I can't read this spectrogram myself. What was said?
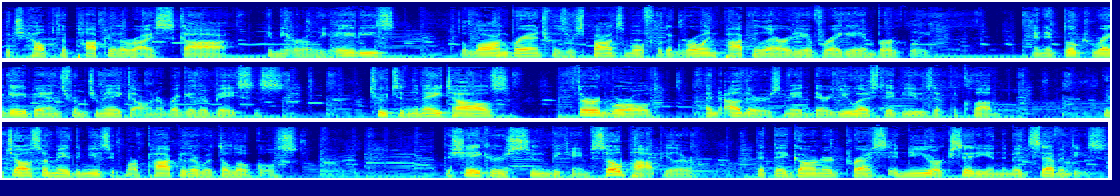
which helped to popularize ska in the early 80s, the Long Branch was responsible for the growing popularity of reggae in Berkeley, and it booked reggae bands from Jamaica on a regular basis. Toots and the Maytals, Third World, and others made their U.S. debuts at the club, which also made the music more popular with the locals. The Shakers soon became so popular that they garnered press in New York City in the mid 70s.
